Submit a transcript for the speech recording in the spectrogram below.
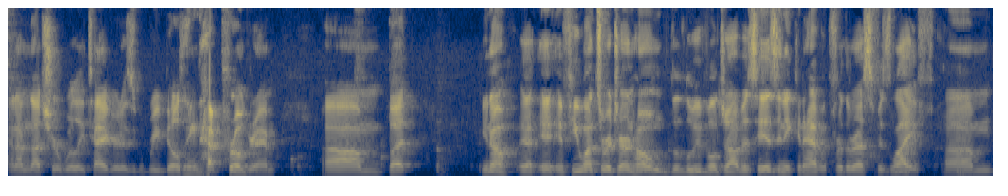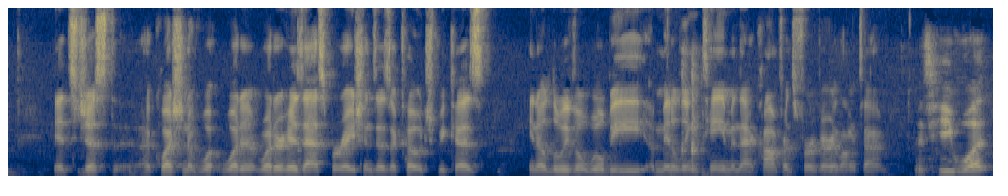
And I'm not sure Willie Taggart is rebuilding that program. Um, but, you know, if he wants to return home, the Louisville job is his and he can have it for the rest of his life. Um, it's just a question of what, what, are, what are his aspirations as a coach because you know, Louisville will be a middling team in that conference for a very long time. Is he what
